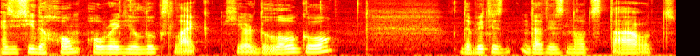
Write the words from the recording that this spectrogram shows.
As you see the home already looks like here the logo the bit is that is not styled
